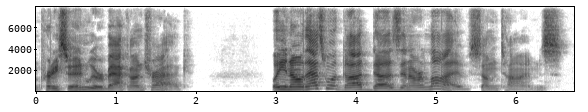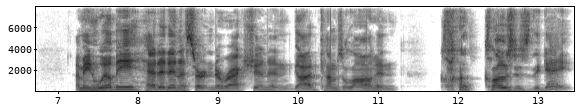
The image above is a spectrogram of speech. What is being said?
And pretty soon we were back on track. Well, you know, that's what God does in our lives sometimes. I mean, we'll be headed in a certain direction, and God comes along and cl- closes the gate,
